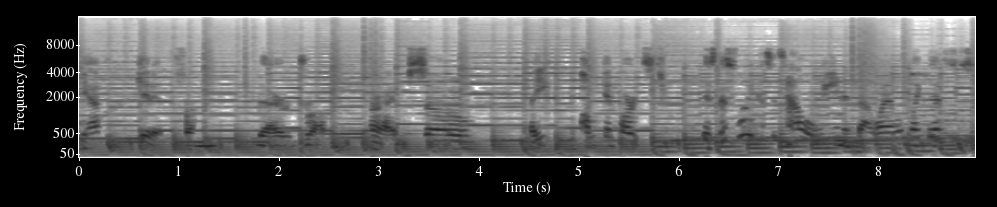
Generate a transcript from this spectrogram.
you have to get it from their drop. Alright, so... I eat pumpkin parts too. Is this why because it's Halloween? Is that why I look like this?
